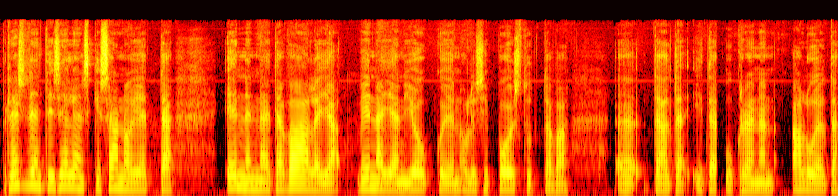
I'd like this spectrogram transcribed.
Presidentti Zelenski sanoi, että ennen näitä vaaleja Venäjän joukkojen olisi poistuttava täältä Itä-Ukrainan alueelta.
